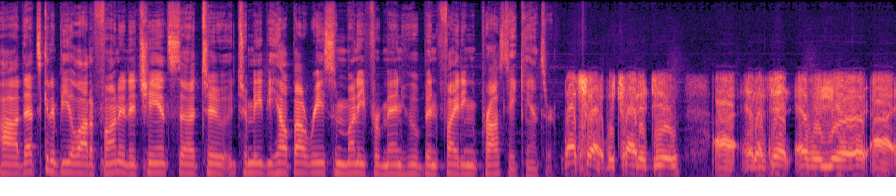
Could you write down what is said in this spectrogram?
Uh, that's going to be a lot of fun and a chance uh, to to maybe help out raise some money for men who've been fighting prostate cancer. That's right. We try to do uh, an event every year uh,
